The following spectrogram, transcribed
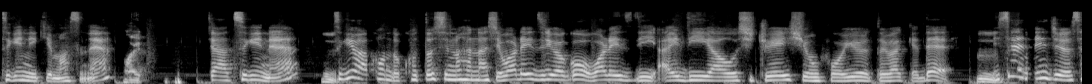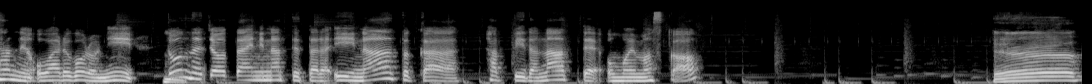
次に行きますね。はい。じゃあ次ね。うん次は今度今年の話。What is your goal? What is the ideal situation for you? というわけで、うん。2023年終わる頃に、どんな状態になってたらいいなとか、ハッピーだなって思いますか？えー、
